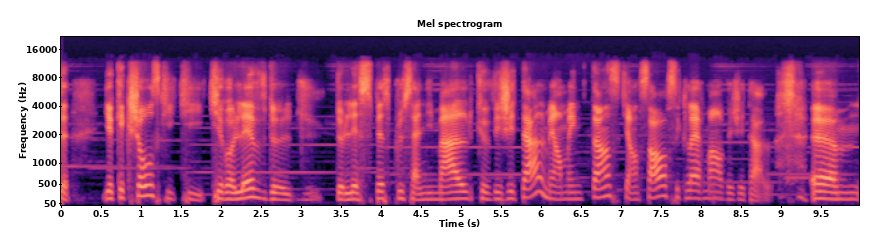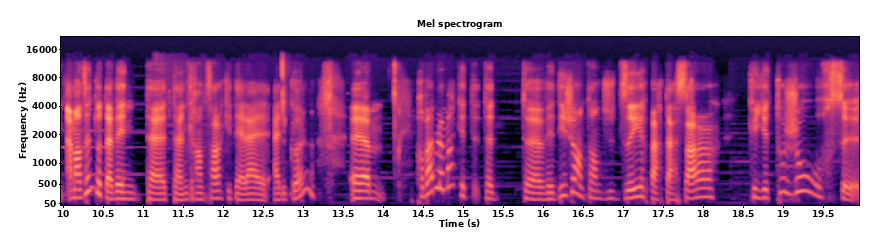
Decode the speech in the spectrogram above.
il y a quelque chose qui, qui- relève de, de l'espèce plus animale que végétale, mais en même temps, ce qui en sort, c'est clairement végétal. Euh, Amandine, toi, tu une, t'as- t'as une grande sœur qui était à l'école. Euh, probablement que tu avais déjà entendu dire par ta sœur qu'il y a toujours ce-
